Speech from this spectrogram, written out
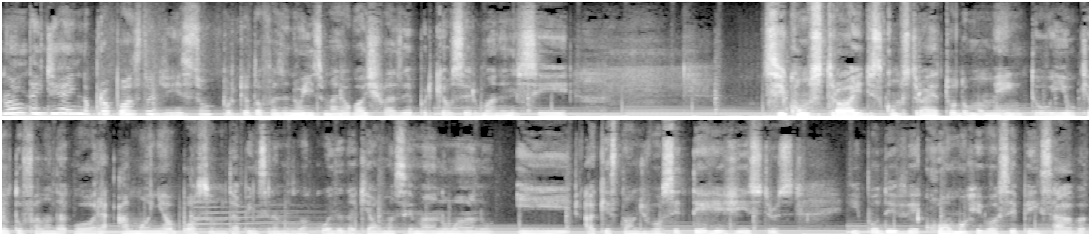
Não entendi ainda o propósito disso, porque eu tô fazendo isso, mas eu gosto de fazer porque o ser humano ele se se constrói, desconstrói a todo momento e o que eu tô falando agora, amanhã eu posso não estar tá pensando a mesma coisa, daqui a uma semana, um ano e a questão de você ter registros e poder ver como que você pensava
